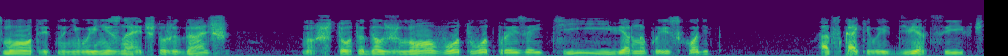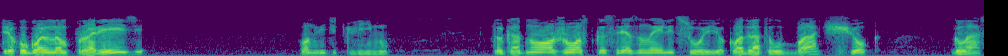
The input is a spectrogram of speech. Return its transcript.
смотрит на него и не знает, что же дальше. Но что-то должно вот-вот произойти, и верно происходит. Отскакивает дверца, и в четырехугольном прорезе он видит Лину. Только одно жестко срезанное лицо ее, квадраты лба, щек, глаз,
